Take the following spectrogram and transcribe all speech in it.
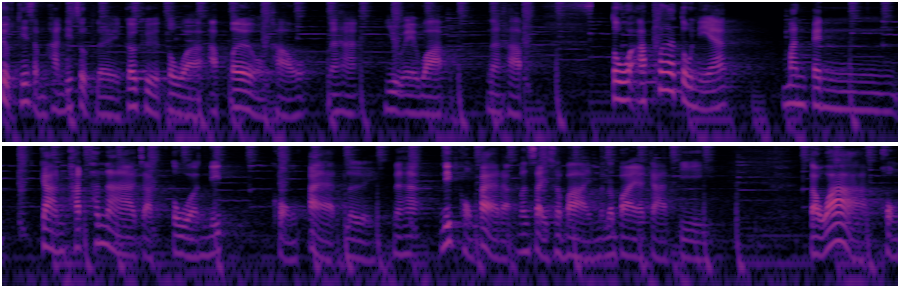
จุดที่สำคัญที่สุดเลยก็คือตัว upper ของเขานะฮะ UA Warp นะครับ ตัว upper ตัวนี้มันเป็นการพัฒนาจากตัวนิดของ 8 เลยนะฮะ นิดของ 8อะมันใส่สบายมันระบายอากาศดี แต่ว่าของ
